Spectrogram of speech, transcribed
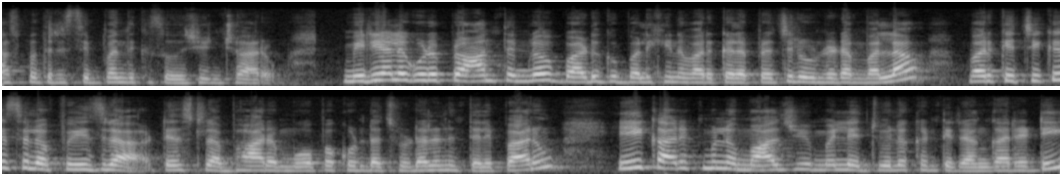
ఆసుపత్రి సిబ్బందికి సూచించారు. మిర్యాలగూడ ప్రాంతంలో బడుగు బలహీన వర్గాల ప్రజలు ఉండడం వల్ల వారికి చికిత్సలో ఫీజుల టెస్టుల భారం మోపకుండా చూడాలని తెలిపారు. ఈ కార్యక్రమంలో మాజీ M L A Julakanti Rangareddy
